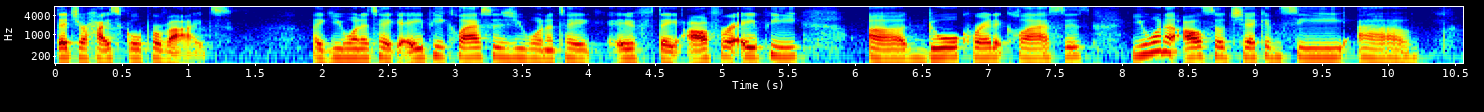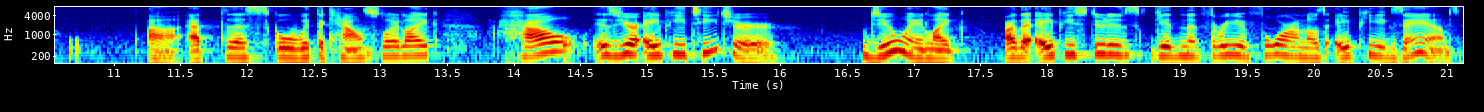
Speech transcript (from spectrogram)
that your high school provides. Like you want to take AP classes. You want to take if they offer AP uh, dual credit classes. You want to also check and see uh, uh, at the school with the counselor, like how is your AP teacher doing? Like are the AP students getting the three and four on those AP exams?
